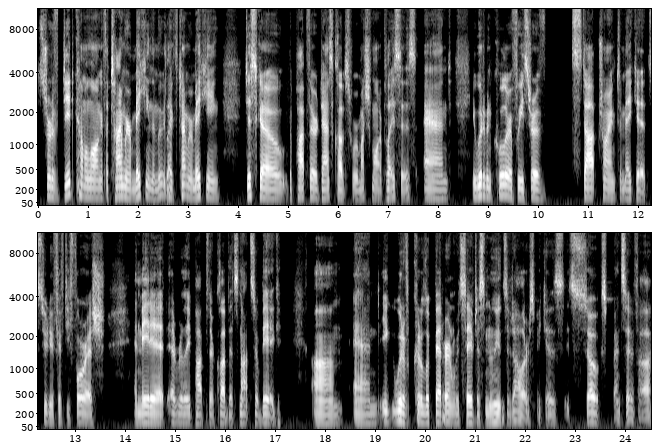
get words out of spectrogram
sort of did come along at the time we were making the movie, like the time we were making disco, the popular dance clubs were much smaller places, and it would have been cooler if we sort of stopped trying to make it Studio 54ish and made it a really popular club that's not so big. Um, and it would have could have looked better and would saved us millions of dollars because it's so expensive uh,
